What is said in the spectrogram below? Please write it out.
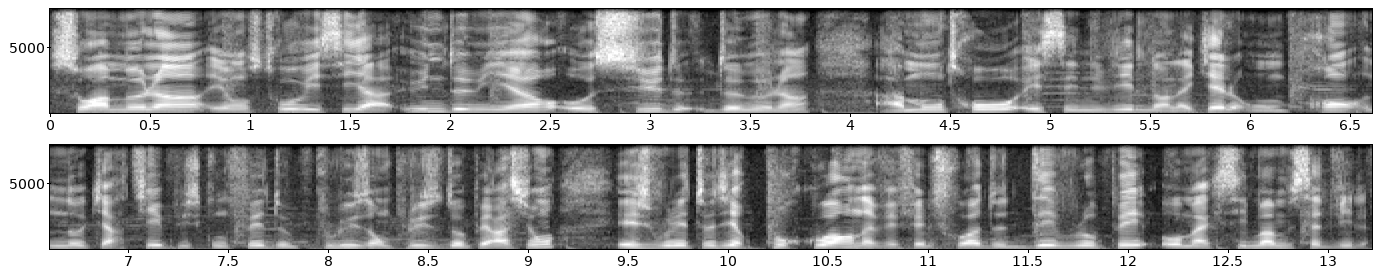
sont à Melun et on se trouve ici à une demi-heure au sud de Melun, à Montreux et c'est une ville dans laquelle on prend nos quartiers puisqu'on fait de plus en plus d'opérations et je voulais te dire pourquoi on avait fait le choix de développer au maximum cette ville.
